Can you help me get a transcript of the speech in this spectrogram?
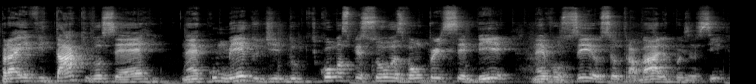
para evitar que você erre, né, com medo de, de como as pessoas vão perceber né, você, o seu trabalho, coisa assim,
